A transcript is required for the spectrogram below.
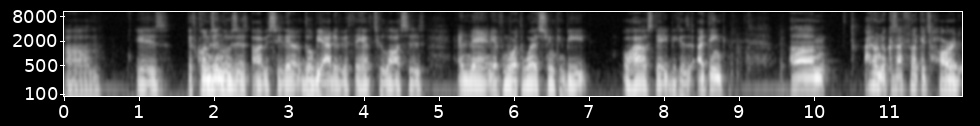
um, is if Clemson loses. Obviously, they they'll be out of if they have two losses, and then if Northwestern can beat Ohio State, because I think, um, I don't know, because I feel like it's hard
